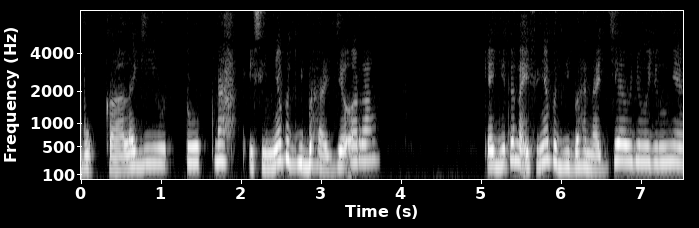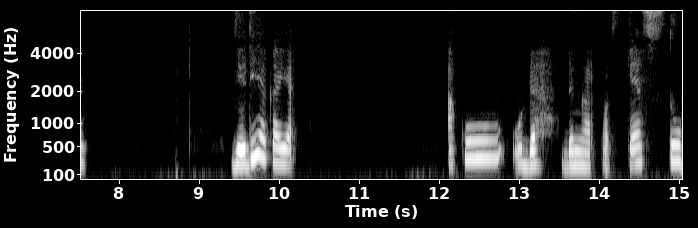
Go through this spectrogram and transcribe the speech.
buka lagi YouTube. Nah, isinya begibah aja orang. Kayak gitu, nah isinya begibahan aja ujung-ujungnya. Jadi ya kayak aku udah dengar podcast tuh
